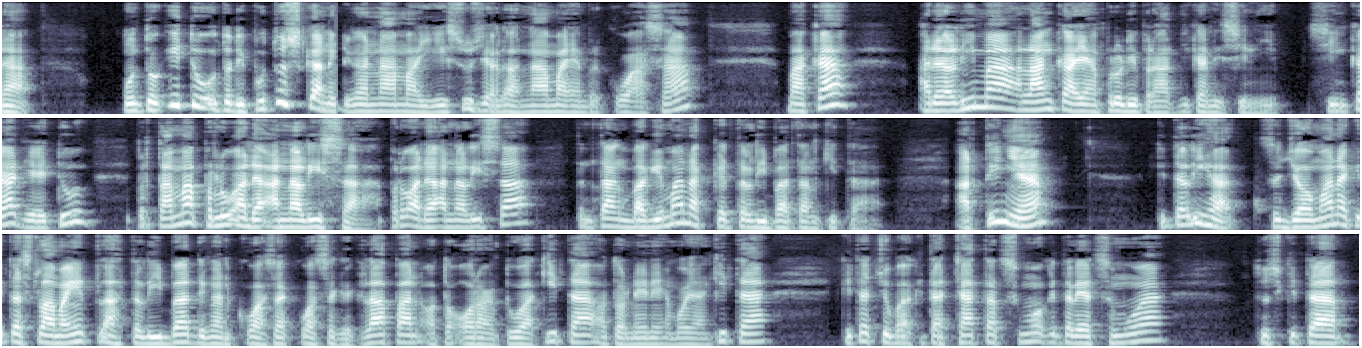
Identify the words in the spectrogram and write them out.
Nah, untuk itu untuk diputuskan dengan nama Yesus yang adalah nama yang berkuasa, maka ada lima langkah yang perlu diperhatikan di sini. Singkat yaitu pertama perlu ada analisa, perlu ada analisa tentang bagaimana keterlibatan kita. Artinya, kita lihat sejauh mana kita selama ini telah terlibat dengan kuasa-kuasa kegelapan atau orang tua kita atau nenek moyang kita. Kita coba kita catat semua, kita lihat semua, terus kita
